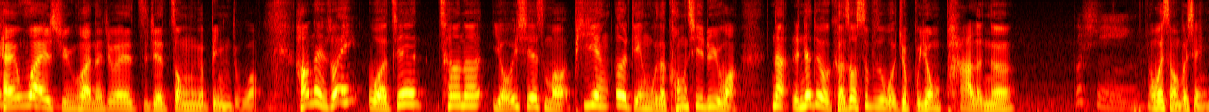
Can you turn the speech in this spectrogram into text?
开外循环呢就会直接中那个病毒哦。好，那你说，哎，我今天车呢有一些什么 PM 二点五的空气滤网，那人家对我咳嗽，是不是我就不用怕了呢？不行。那为什么不行？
